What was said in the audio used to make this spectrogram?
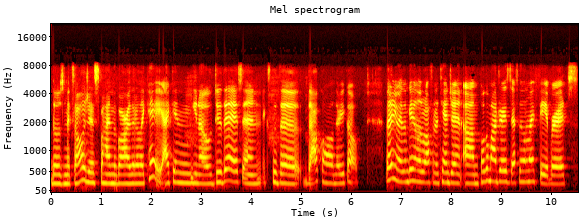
those mixologists behind the bar that are like, hey, I can, you know, do this and exclude the, the alcohol, and there you go. But anyways, I'm getting a little off on a tangent. Um, is definitely one of my favorites.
